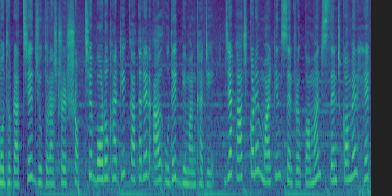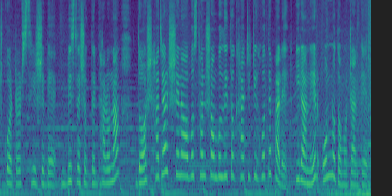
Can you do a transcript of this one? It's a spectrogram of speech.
মধ্যপ্রাচ্যে যুক্তরাষ্ট্রের সবচেয়ে বড় ঘাঁটি কাতারের আল উদেদ বিমান ঘাঁটি, যা কাজ করে মার্কিন সেন্ট্রাল কমান্ড সেন্টকমের হেডকোয়ার্টার্স হিসেবে। বিশ্লেষকদের ধারণা, দশ হাজার সেনা অবস্থান সম্বলিত ঘাঁটিটি হতে পারে ইরানের অন্যতম টার্গেট।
